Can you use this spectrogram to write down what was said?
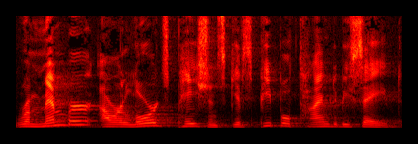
Remember, our Lord's patience gives people time to be saved.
